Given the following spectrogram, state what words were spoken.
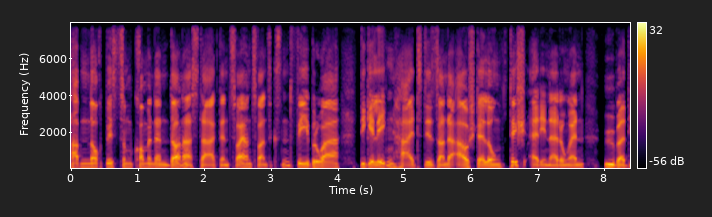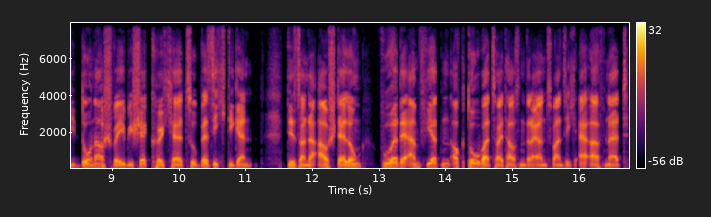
haben noch bis zum kommenden Donnerstag, den 22. Februar, die Gelegenheit, die Sonderausstellung Tischerinnerungen über die donauschwäbische Köche zu besichtigen. Die Sonderausstellung wurde am 4. Oktober 2023 eröffnet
